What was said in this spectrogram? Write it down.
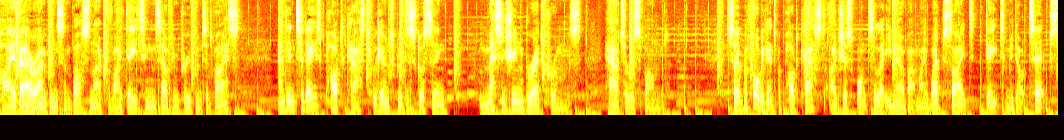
Hi there, I'm Vincent Boss and I provide dating and self improvement advice. And in today's podcast, we're going to be discussing messaging breadcrumbs, how to respond. So, before we get into the podcast, I just want to let you know about my website, dateme.tips.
